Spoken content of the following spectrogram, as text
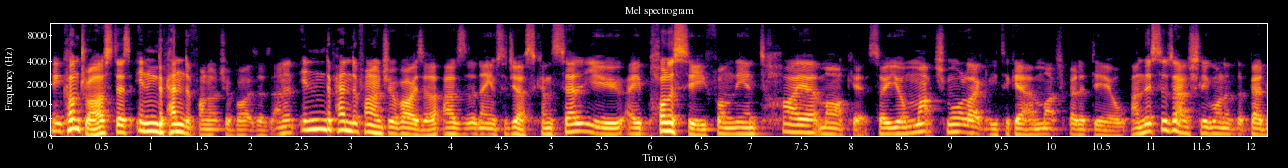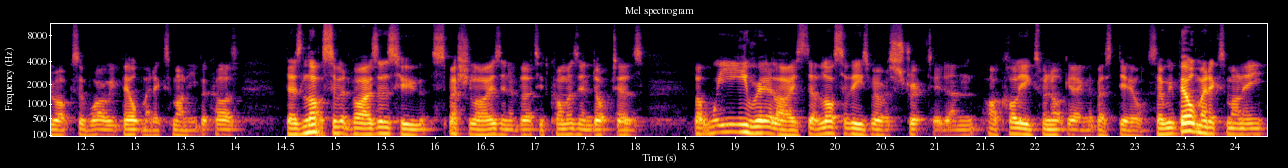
In contrast, there's independent financial advisors, and an independent financial advisor, as the name suggests, can sell you a policy from the entire market. So you're much more likely to get a much better deal. And this is actually one of the bedrocks of why we built Medics Money because there's lots of advisors who specialize in inverted commas in doctors, but we realized that lots of these were restricted and our colleagues were not getting the best deal. So we built Medics Money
